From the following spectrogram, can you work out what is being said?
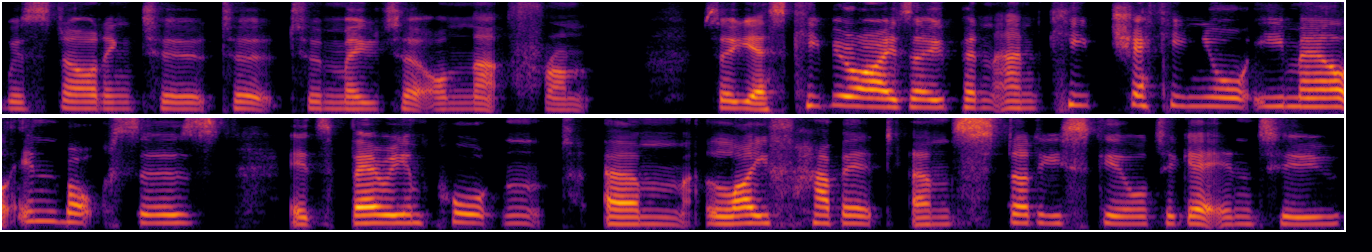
we're starting to, to, to motor on that front. So yes, keep your eyes open and keep checking your email inboxes. It's very important um, life habit and study skill to get into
